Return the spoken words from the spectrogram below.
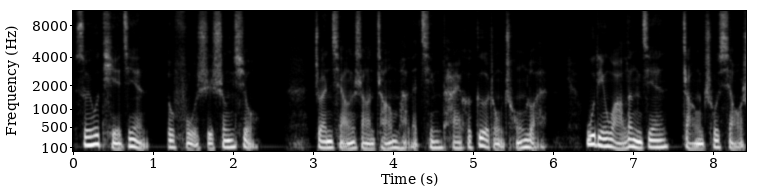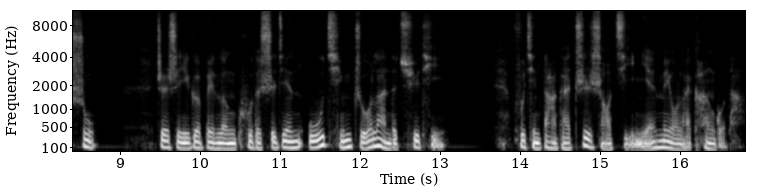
所有铁件都腐蚀生锈，砖墙上长满了青苔和各种虫卵，屋顶瓦楞间长出小树。这是一个被冷酷的时间无情灼烂的躯体。父亲大概至少几年没有来看过他，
